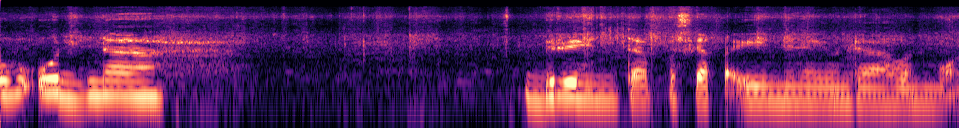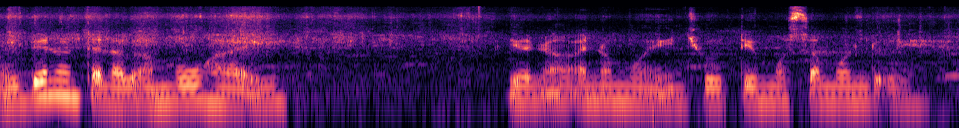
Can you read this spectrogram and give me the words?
uod na green tapos kakainin na yung dahon mo. Eh, ganun talaga ang buhay. Yun ang ano mo eh, duty mo sa mundo eh.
